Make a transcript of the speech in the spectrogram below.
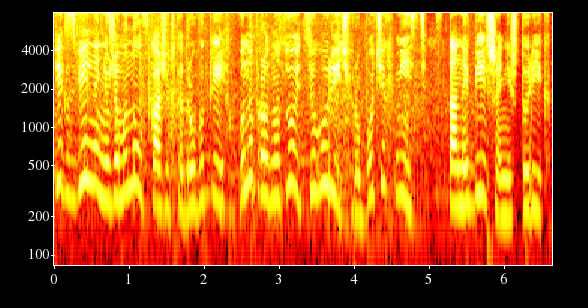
Пік звільнень уже минув, кажуть кадровики. Вони прогнозують цьогоріч робочих місць стане більше, ніж торік.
